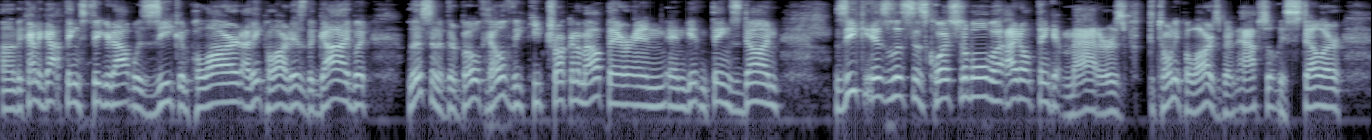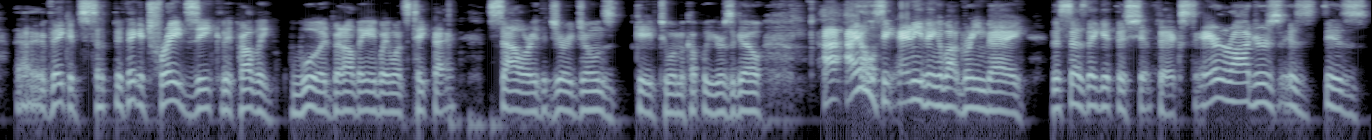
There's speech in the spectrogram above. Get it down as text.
Uh, they kind of got things figured out with Zeke and Pollard. I think Pollard is the guy, but listen, if they're both healthy, keep trucking them out there and, and getting things done. Zeke is listed as questionable, but I don't think it matters. Tony Pollard's been absolutely stellar. Uh, if they could if they could trade Zeke, they probably would, but I don't think anybody wants to take that salary that Jerry Jones gave to him a couple years ago. I, I, don't see anything about Green Bay that says they get this shit fixed. Aaron Rodgers is is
